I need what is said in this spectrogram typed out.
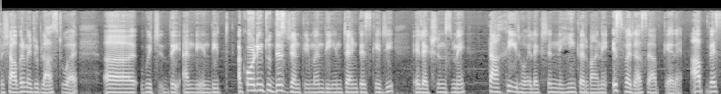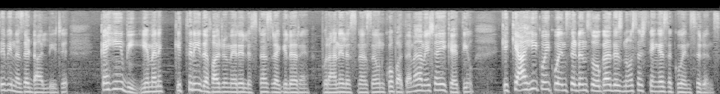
पेशावर में जो ब्लास्ट हुआ है which and according to this gentleman the intent इसके जी इलेक्शंस में ताखीर हो इलेक्शन नहीं करवाने इस वजह से आप कह रहे हैं। आप वैसे भी नज़र डाल लीजिए कहीं भी ये मैंने कितनी दफ़ा जो मेरे लिसनर्स रेगुलर हैं पुराने लिसनर्स हैं उनको पता है मैं हमेशा ये कहती हूँ कि क्या ही कोई कोइंसिडेंस होगा this no such thing as a coincidence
